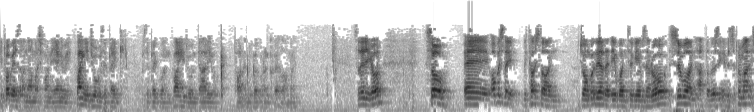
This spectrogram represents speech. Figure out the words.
he probably hasn't on that much money anyway. Hwang Ui-jo was a big, was a big one. Hwang Ui-jo and Dario partnered with Whitwer on quite a lot of money. So there you go. So uh, obviously we touched on Jeonbuk there that they won two games in a row. Suwon after losing to the super match.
